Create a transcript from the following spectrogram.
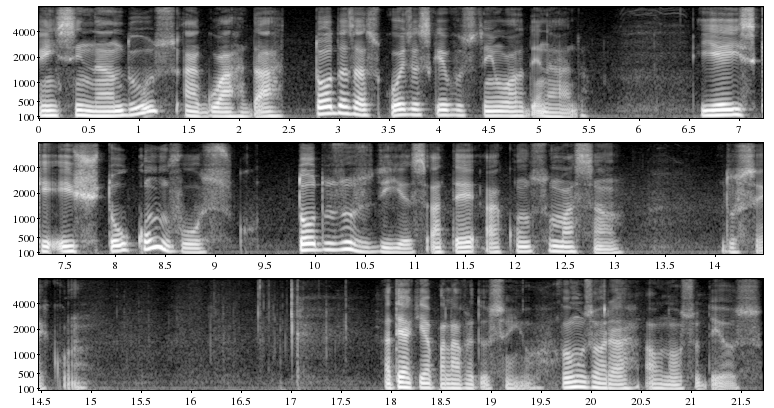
ensinando-os a guardar todas as coisas que vos tenho ordenado e eis que estou convosco todos os dias até a consumação do século. Até aqui a palavra do Senhor. Vamos orar ao nosso Deus.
